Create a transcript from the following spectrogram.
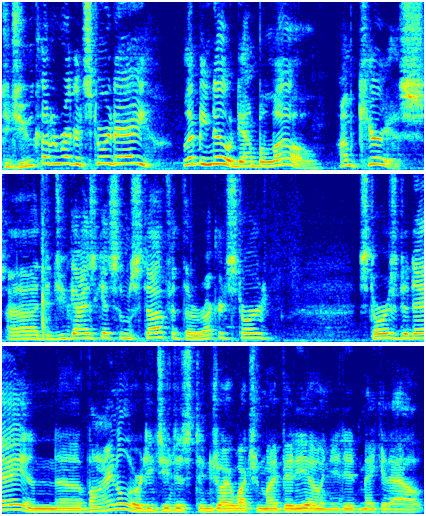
did you go to Record Store Day? Let me know down below. I'm curious. Uh, did you guys get some stuff at the record store stores today and uh, vinyl, or did you just enjoy watching my video and you did make it out?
